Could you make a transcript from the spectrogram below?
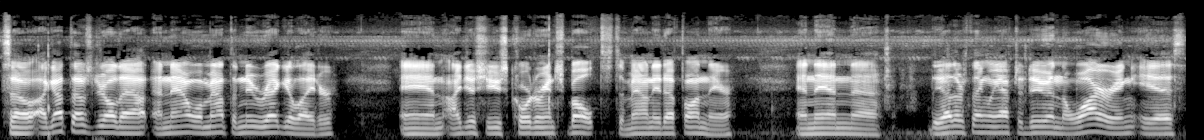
So I got those drilled out and now we'll mount the new regulator and I just use quarter inch bolts to mount it up on there. And then uh, the other thing we have to do in the wiring is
